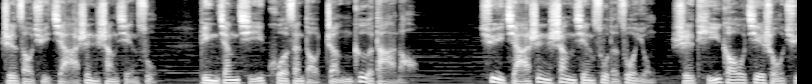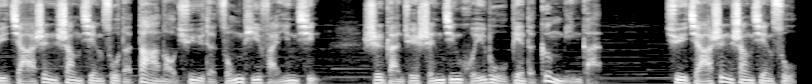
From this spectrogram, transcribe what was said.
制造去甲肾上腺素，并将其扩散到整个大脑。去甲肾上腺素的作用是提高接受去甲肾上腺素的大脑区域的总体反应性，使感觉神经回路变得更敏感。去甲肾上腺素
